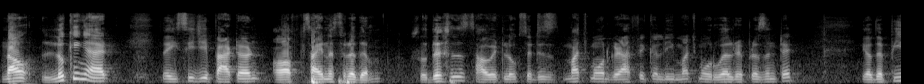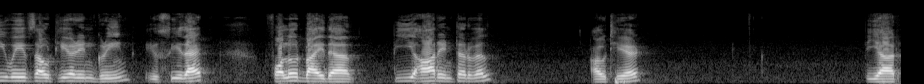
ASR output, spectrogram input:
Now, looking at the ECG pattern of sinus rhythm so, this is how it looks. It is much more graphically much more well represented. You have the P waves out here in green. You see that? Followed by the PR interval out here. PR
